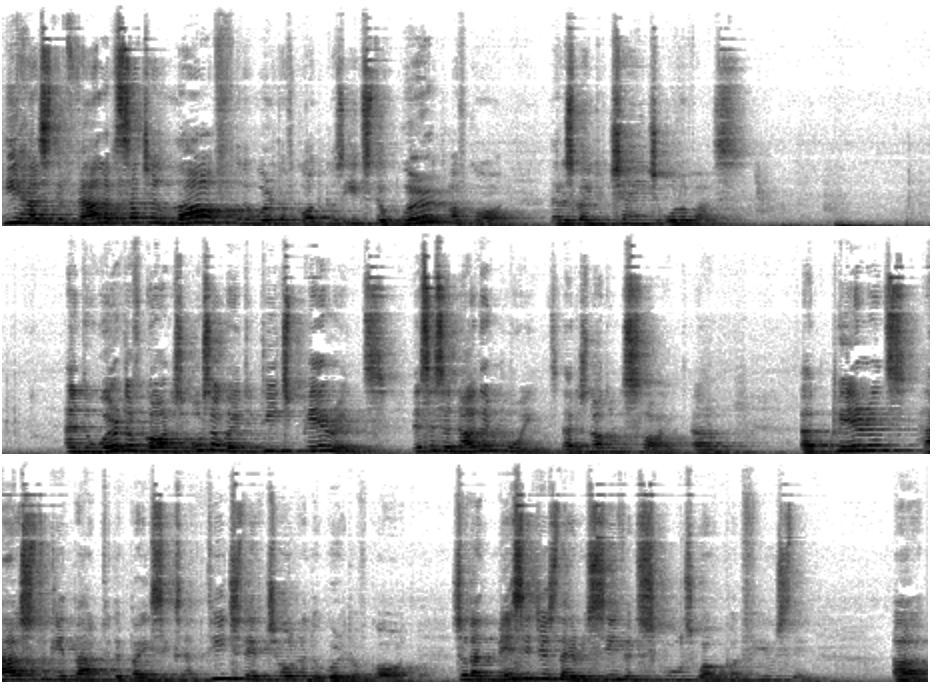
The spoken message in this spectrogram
he has developed such a love for the Word of God because it's the Word of God that is going to change all of us. And the Word of God is also going to teach parents. This is another point that is not on the slide. Um, uh, parents has to get back to the basics and teach their children the Word of God so that messages they receive in schools won't confuse them. Uh,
